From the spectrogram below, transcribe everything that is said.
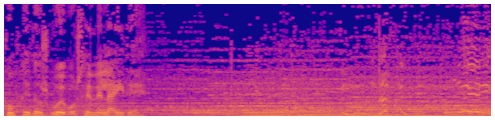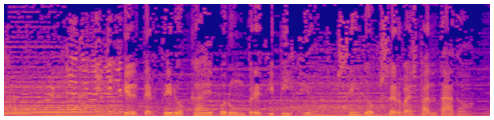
Coge dos huevos en el aire. El tercero cae por un precipicio. Sid observa espantado.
